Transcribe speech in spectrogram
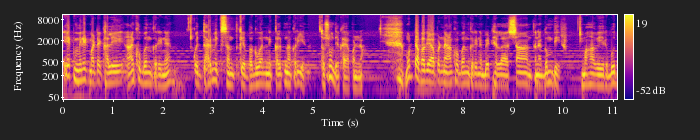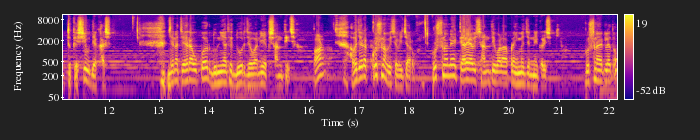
એક મિનિટ માટે ખાલી આંખો બંધ કરીને કોઈ ધાર્મિક સંત કે ભગવાનની કલ્પના કરીએ, તો શું દેખાય આપણને? મોટા ભાગે આપણને આંખો બંધ કરીને બેઠેલા શાંત અને ગંભીર મહાવીર, બુદ્ધ કે શિવ દેખાશે. જેના ચહેરા ઉપર દુનિયાથી દૂર જવાની એક શાંતિ છે. પણ હવે જરા કૃષ્ણ વિશે વિચારો. કૃષ્ણને ક્યારે આવી શાંતિવાળા આપણે ઇમેજિન નહીં કરી શકીએ. કૃષ્ણ એટલે તો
